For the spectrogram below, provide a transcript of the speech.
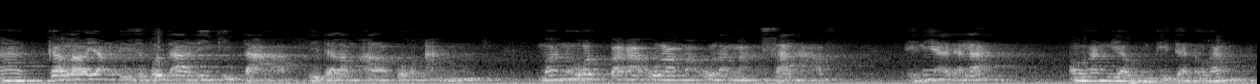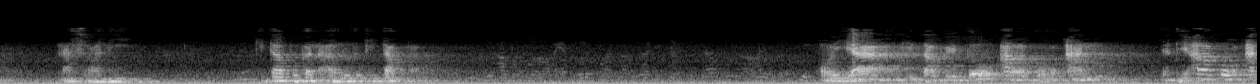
Nah, kalau yang disebut ahli kitab di dalam Al-Quran Menurut para ulama-ulama salaf Ini adalah orang Yahudi dan orang Nasrani. Kita bukan ahli kitab Oh ya, kitab itu Al-Quran. Jadi Al-Quran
